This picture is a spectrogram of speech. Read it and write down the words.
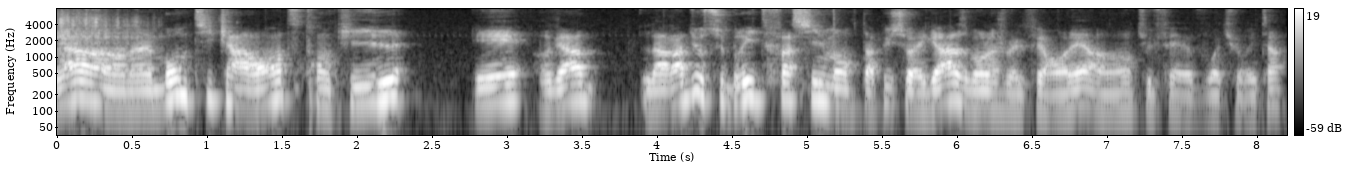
Là, on a un bon petit 40, tranquille. Et regarde, la radio se bride facilement. Tu appuies sur les gaz. Bon, là, je vais le faire en l'air. tu le fais voiture éteinte.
